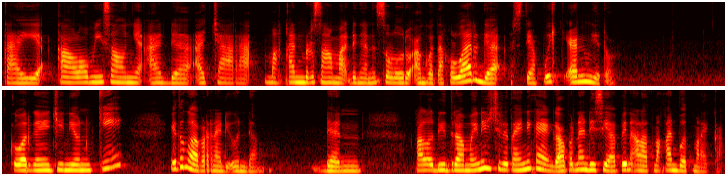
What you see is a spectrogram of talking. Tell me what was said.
Kayak kalau misalnya ada acara makan bersama dengan seluruh anggota keluarga setiap weekend gitu keluarganya Jin Yoon Ki itu nggak pernah diundang dan kalau di drama ini cerita ini kayak nggak pernah disiapin alat makan buat mereka.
